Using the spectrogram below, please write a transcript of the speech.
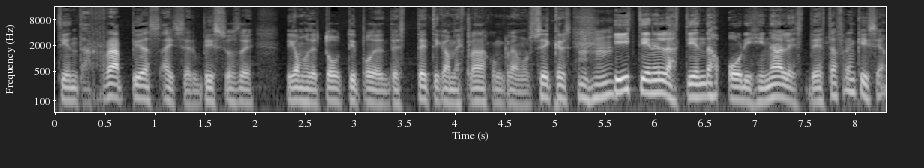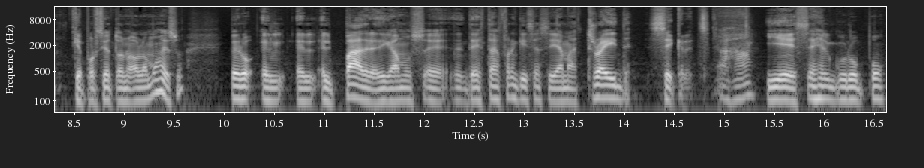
tiendas rápidas, hay servicios de, digamos, de todo tipo de, estética mezcladas con Glamour Secrets y tienen las tiendas originales de esta franquicia, que por cierto no hablamos de eso, pero el, el, padre, digamos, eh, de esta franquicia se llama Trade Secrets. Y ese es el grupo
